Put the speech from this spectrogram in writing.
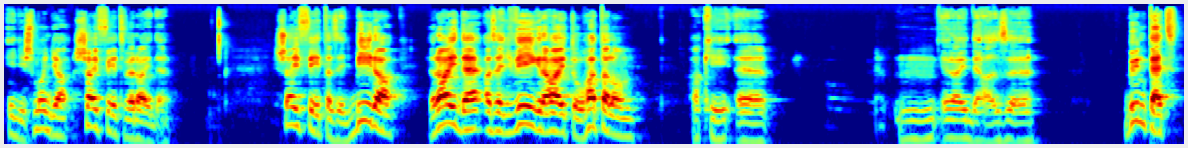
Így is mondja, sajfétve rajde. Sajfét az egy bíra, rajde az egy végrehajtó hatalom, aki mm, rajde az uh, büntet,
